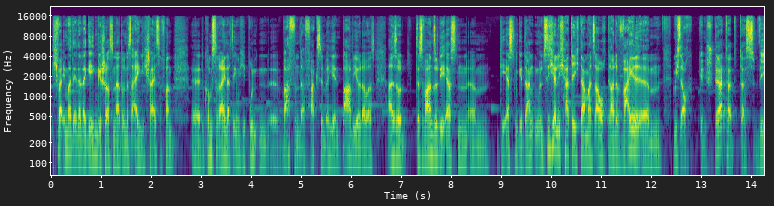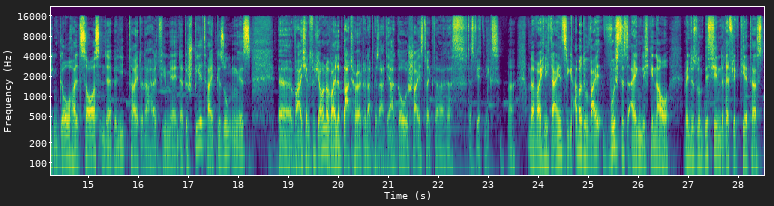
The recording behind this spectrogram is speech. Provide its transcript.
ich war immer der, der dagegen geschossen hat und das eigentlich scheiße fand. Äh, du kommst rein, hast irgendwelche bunten äh, Waffen. Da fuck, sind wir hier in Barbie oder was. Also das waren so die ersten... Ähm, die ersten Gedanken. Und sicherlich hatte ich damals auch, gerade weil ähm, mich auch gestört hat, dass wegen Go halt Source in der Beliebtheit oder halt vielmehr in der Bespieltheit gesunken ist, äh, war ich ja natürlich auch eine Weile butthurt und habe gesagt, ja, Go, Scheißdreck, da, das, das wird nichts. Ne? Und da war ich nicht der Einzige. Aber du wusstest eigentlich genau, wenn du so ein bisschen reflektiert hast,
